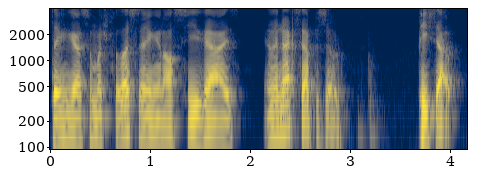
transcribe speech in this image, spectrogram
thank you guys so much for listening, and I'll see you guys in the next episode. Peace out.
